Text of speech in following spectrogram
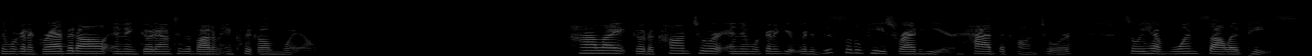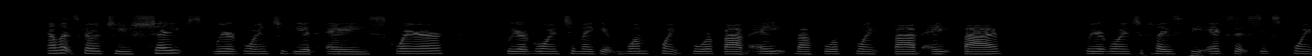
Then we're going to grab it all and then go down to the bottom and click on weld. Highlight, go to contour, and then we're going to get rid of this little piece right here. Hide the contour. So we have one solid piece. Now let's go to shapes. We're going to get a square. We are going to make it 1.458 by 4.585. We are going to place the X at 6.817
